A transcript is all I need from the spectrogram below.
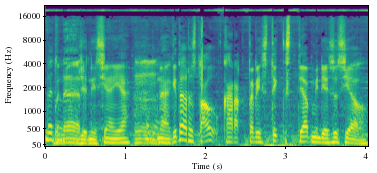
Betul. Benar. jenisnya ya. Nah, kita harus tahu karakteristik setiap media sosial.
